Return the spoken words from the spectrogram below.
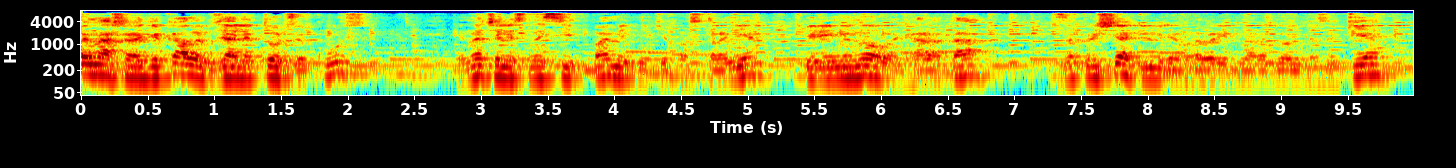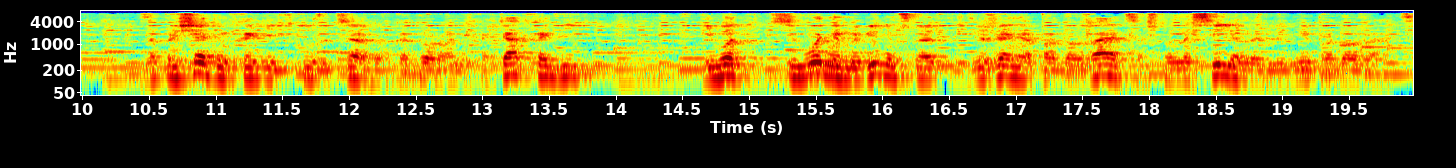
Наши радикалы взяли тот же курс и начали сносить памятники по стране, переименовывать города, запрещать людям говорить на родном языке, запрещать им ходить в ту же церковь, в которую они хотят ходить. И вот сегодня мы видим, что это движение продолжается, что насилие над людьми продолжается.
